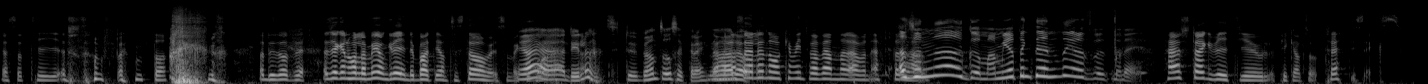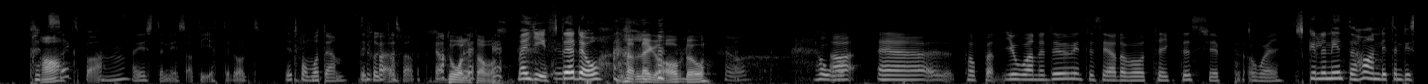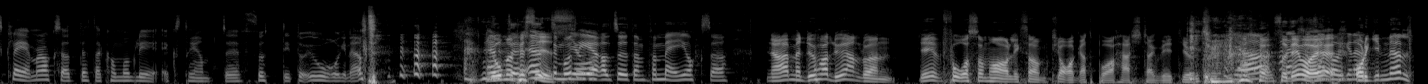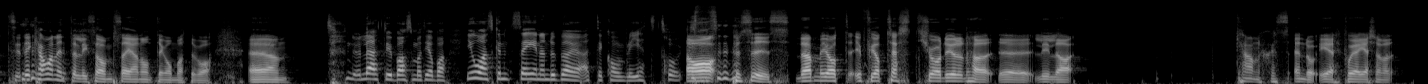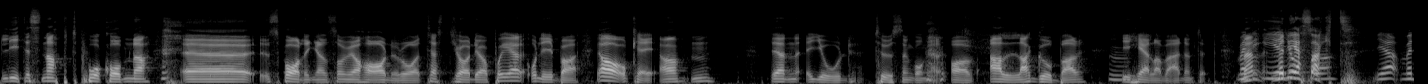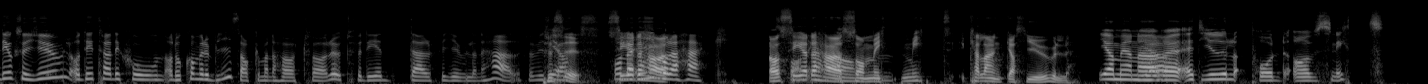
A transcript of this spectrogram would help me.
Jag sa tio, femton. Du sa tre. Alltså jag kan hålla med om grejen, det är bara att jag inte stör mig så mycket Ja, på ja, det. ja, det är lugnt. Du behöver inte ursäkta dig. Nej, Jag men alltså Elinor, kan vi inte vara vänner även efter Alltså det här? nej gumman, men jag tänkte ändå göra slut med dig. Hashtag vit jul fick alltså 36. 36 bara? Mm. Ja just det, ni satte jättelågt. Det är två mot en. Det är fruktansvärt. Ja. Dåligt av oss. Men gift är då. Lägg av då. Hoa. Ja, eh, toppen. Johan, är du intresserad av att take this ship away? Skulle ni inte ha en liten disclaimer också att detta kommer att bli extremt uh, futtigt och ooriginellt? Jo, men precis. inte mot Jo. er alltså, utan för mig också. Nej, men du hade ju ändå en... Det är få som har liksom klagat på hashtag jag. Ja, Så det var ju originellt. originellt. Det kan man inte liksom säga någonting om att det var. Ehm, Nu lät det ju bara som att jag bara, Johan ska du inte säga innan du börjar att det kommer bli jättetråkigt? Ja, precis. Nej, men jag, för jag testkörde ju den här eh, lilla, kanske ändå, är, får jag erkänna, lite snabbt påkomna eh, spaningen som jag har nu då. Testkörde jag på er och ni bara, ja okej, ja, mm. Den är gjord tusen gånger av alla gubbar i hela världen typ. Men, Mm. Men det är det också- sagt, Ja, men det är också jul och det är tradition och då kommer det bli saker man har hört förut, för det är därför julen är här. För vi ska precis. hålla Se det i här, våra hack. ja, se det här Ja. som mitt, mitt kalankas jul. Jag menar, Ja. eh, ett julpoddavsnitt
